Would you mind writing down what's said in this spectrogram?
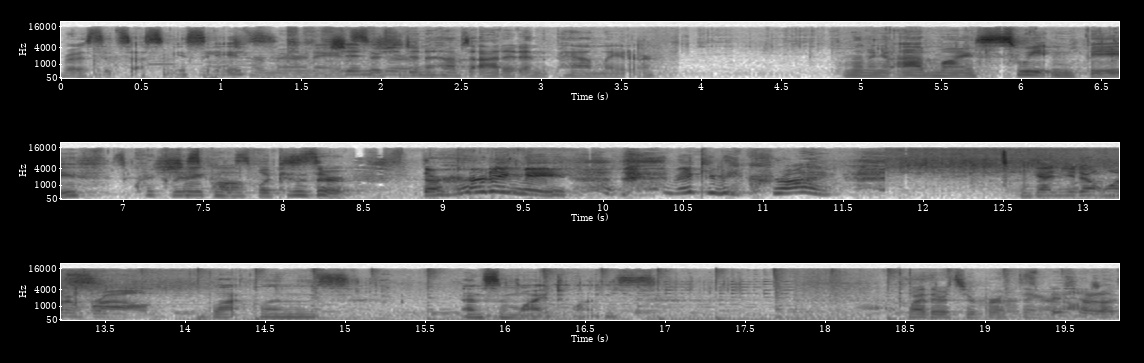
roasted sesame seeds. Her marinade, so she didn't have to add it in the pan later. And then I'm gonna add my sweetened beef. As quickly Shake as possible, because they're, they're hurting me, making me cry. Again, you don't want a brown. Black ones and some white ones. Whether it's your birthday or not.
